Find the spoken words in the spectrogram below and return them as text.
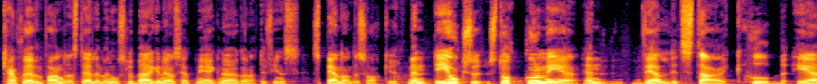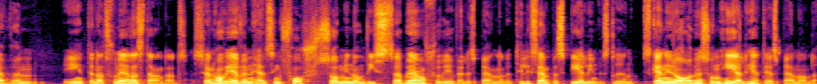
Kanske även på andra ställen, men Oslo och Bergen har jag sett med egna ögon att det finns spännande saker. Men det är också, Stockholm är en väldigt stark hubb även internationella standard. Sen har vi även Helsingfors som inom vissa branscher är väldigt spännande, till exempel spelindustrin. Skandinavien som helhet är spännande.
